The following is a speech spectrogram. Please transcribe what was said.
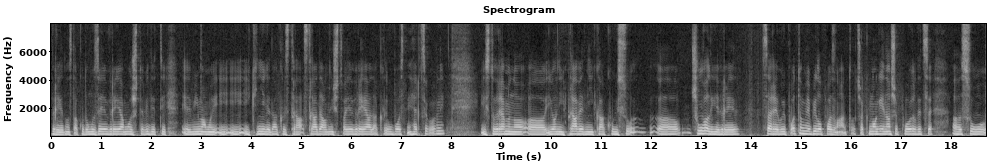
vrijednost. Tako da u muzeju Jevreja možete vidjeti, mi imamo i, i, i knjige dakle, stra, stradalništva Jevreja dakle, u Bosni i Hercegovini. Istovremeno uh, i onih pravednika koji su uh, čuvali Jevreje Sarajevo i potom je bilo poznato. Čak mnoge naše porodice su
